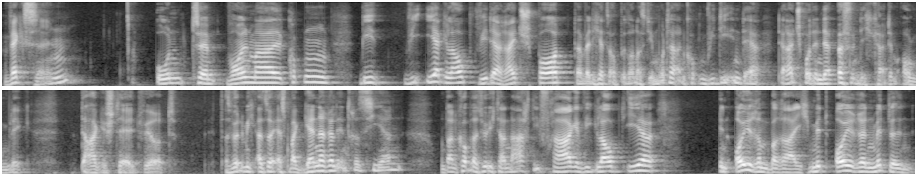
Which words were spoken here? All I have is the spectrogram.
wechseln und äh, wollen mal gucken, wie, wie ihr glaubt, wie der Reitsport, da werde ich jetzt auch besonders die Mutter angucken, wie die in der, der Reitsport in der Öffentlichkeit im Augenblick dargestellt wird. Das würde mich also erstmal generell interessieren. Und dann kommt natürlich danach die Frage, wie glaubt ihr in eurem Bereich mit euren Mitteln,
